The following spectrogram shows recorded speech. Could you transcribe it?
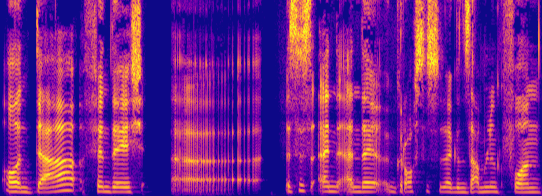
Und da finde ich, äh, es ist eine, eine große Sammlung von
